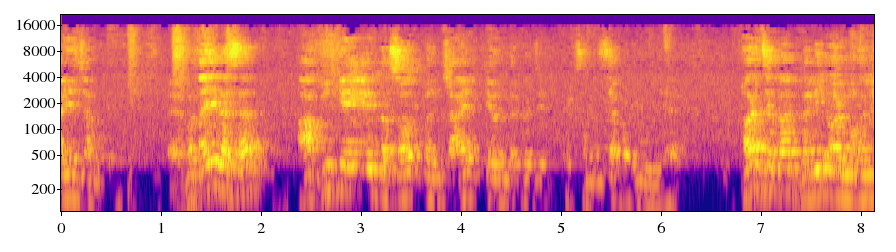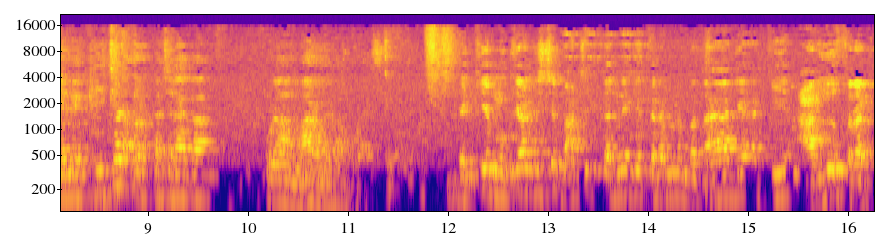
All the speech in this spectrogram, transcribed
आइए जानते हैं। बताइएगा सर, आप ही के दसौत पंचायत के अंतर्गत एक समस्या बड़ी हुई है। हर जगह गली और मोहल्ले में कीचड़ और कचरा का पूरा मार लगा हुआ है। देखिए, मुखिया जी से बातचीत करने के क्रम में बताया गया कि आरयू सड़क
